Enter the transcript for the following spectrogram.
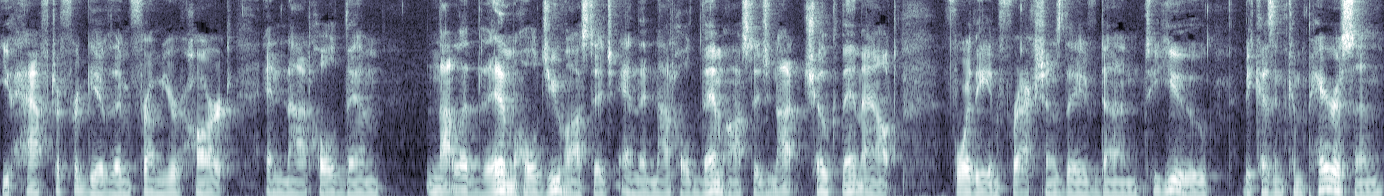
you have to forgive them from your heart and not hold them, not let them hold you hostage, and then not hold them hostage, not choke them out for the infractions they've done to you because in comparison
